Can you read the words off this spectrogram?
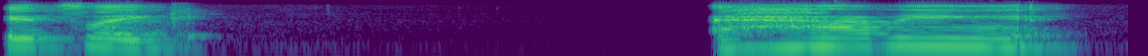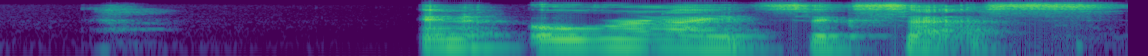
it's like having an overnight success.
